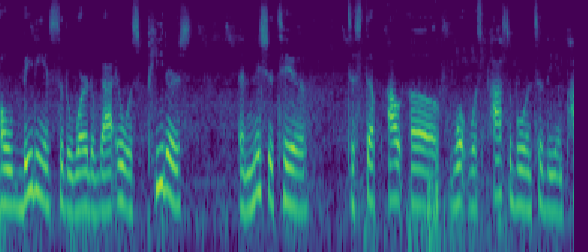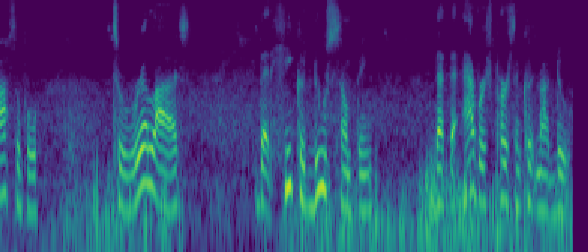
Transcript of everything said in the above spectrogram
obedience to the word of God, it was Peter's initiative to step out of what was possible into the impossible to realize that he could do something that the average person could not do.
